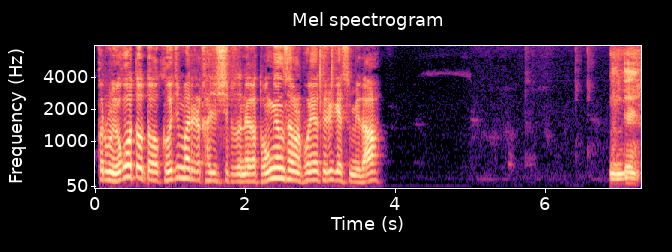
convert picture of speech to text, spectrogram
그럼 요것도 또 거짓말이라 가지고 내가 동영상을 보여드리겠습니다. 근데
